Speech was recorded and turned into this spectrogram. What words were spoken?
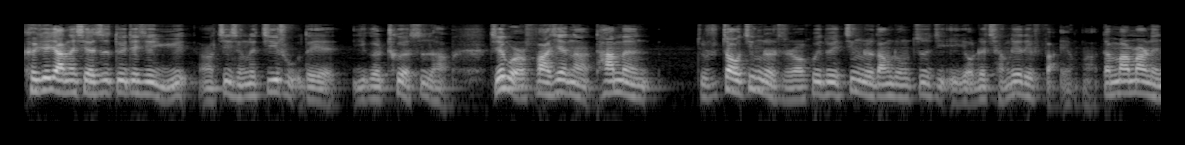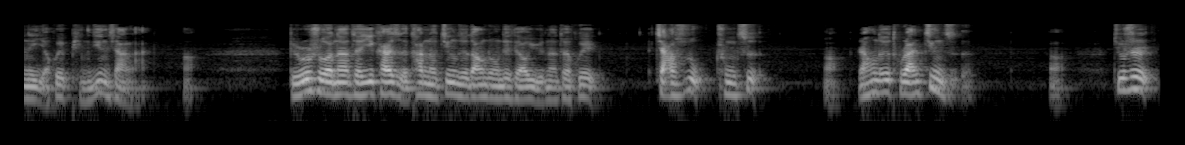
科学家呢先是对这些鱼啊进行了基础的一个测试哈，结果发现呢，它们就是照镜子的时候会对镜子当中自己有着强烈的反应啊，但慢慢的呢也会平静下来啊。比如说呢，他一开始看到镜子当中这条鱼呢，他会加速冲刺啊，然后呢又突然静止啊，就是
